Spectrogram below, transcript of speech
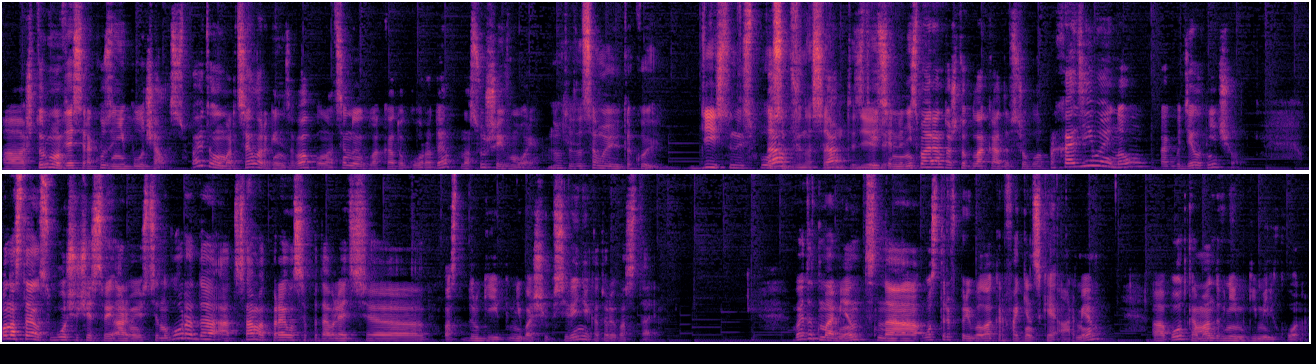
э, штурмом взять Сиракузы не получалось. Поэтому Марцелло организовал полноценную блокаду города на суше и в море. Ну, вот это самый такой действенный способ да, же на самом-то да, деле. Действительно, несмотря на то, что блокада все была проходимой, но как бы делать нечего. Он оставил большую часть своей армии у стен города, а сам отправился подавлять э, другие небольшие поселения, которые восстали. В этот момент на остров прибыла карфагенская армия, под командованием Гимелькона,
